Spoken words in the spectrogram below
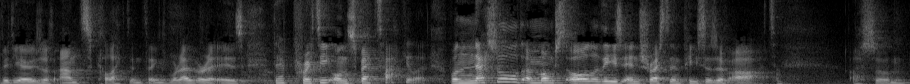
videos of ants collecting things, whatever it is, they're pretty unspectacular. Well, nestled amongst all of these interesting pieces of art are some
